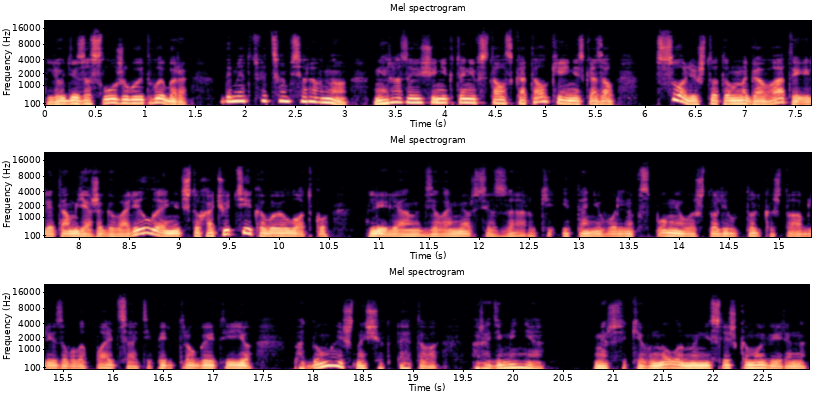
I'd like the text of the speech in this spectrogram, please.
Люди заслуживают выбора. Да мертвецам все равно. Ни разу еще никто не встал с каталки и не сказал «Соли что-то многовато» или там «Я же говорил, Леонид, что хочу тиковую лодку». Лилиан взяла Мерси за руки, и та невольно вспомнила, что Лил только что облизывала пальцы, а теперь трогает ее. «Подумаешь насчет этого? Ради меня?» Мерси кивнула, но не слишком уверенно.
